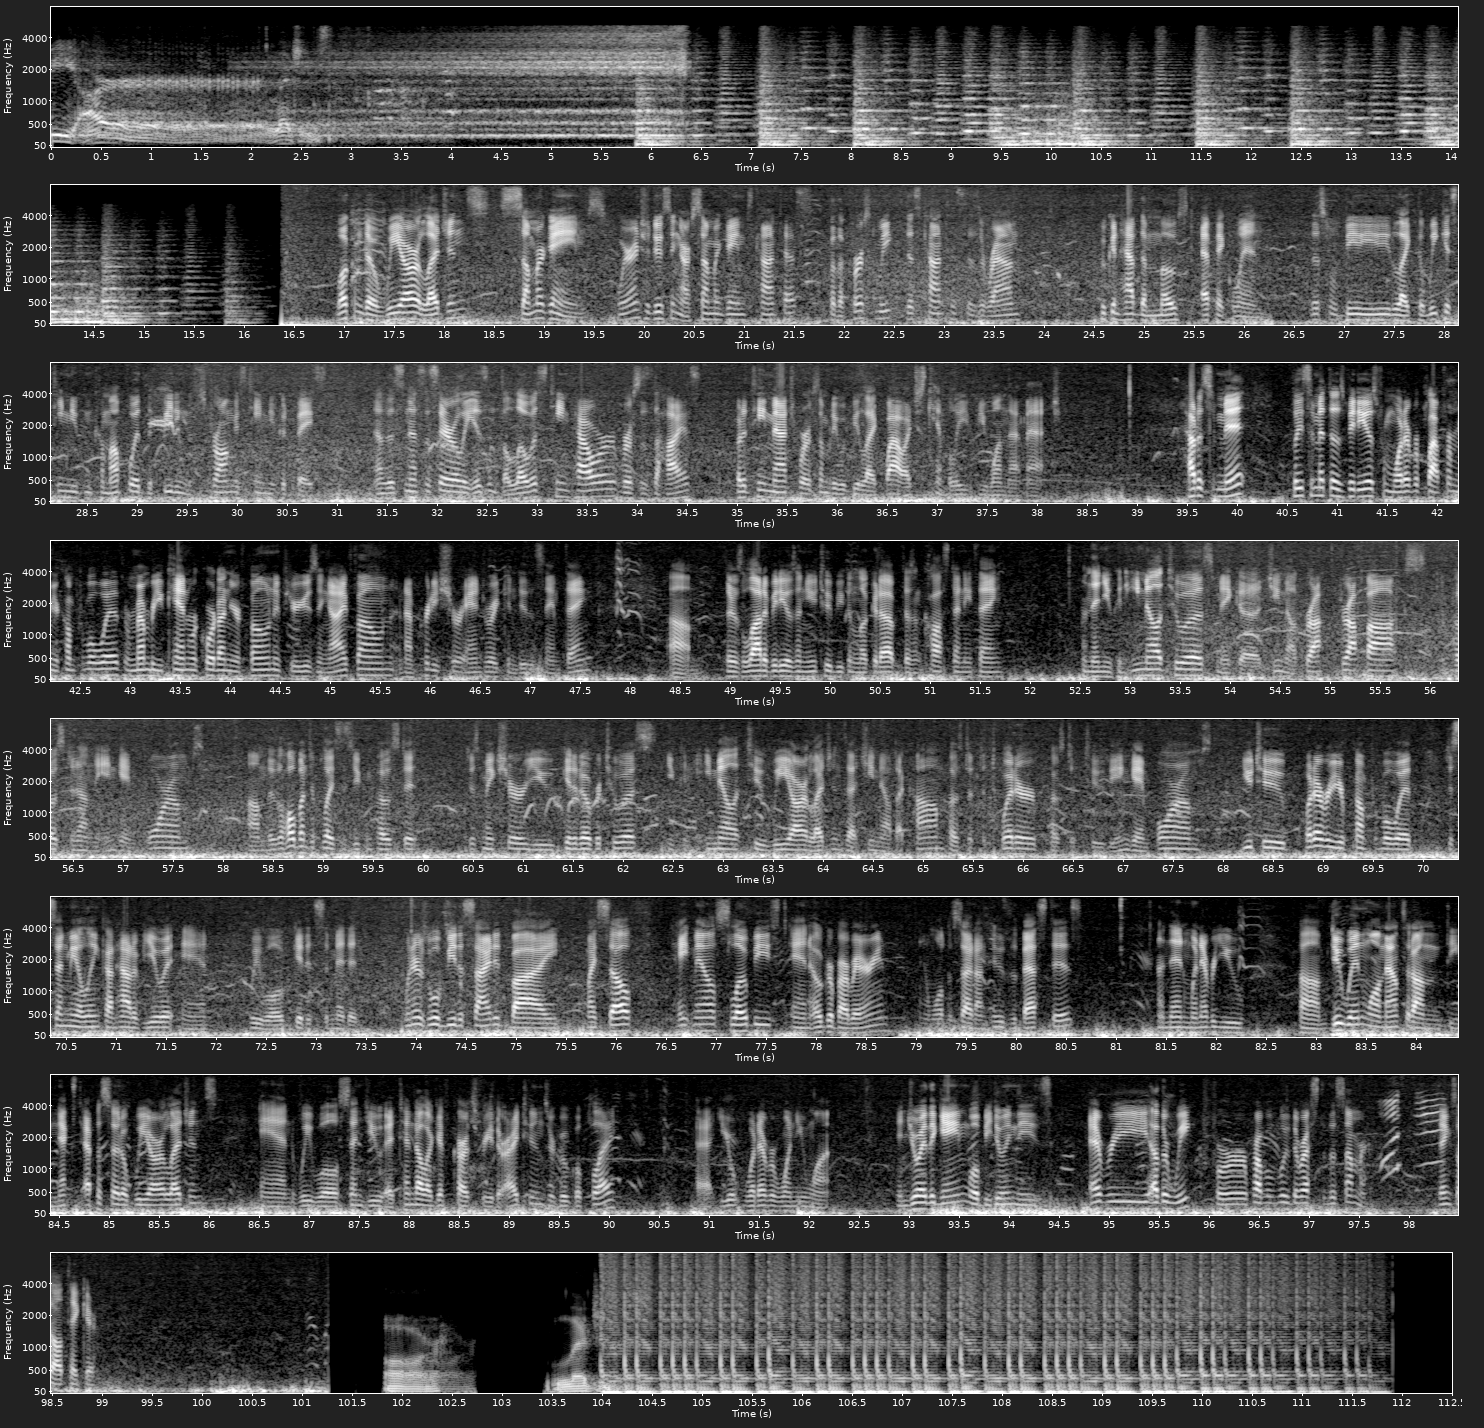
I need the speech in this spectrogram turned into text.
We are legends. Welcome to We Are Legends Summer Games. We're introducing our Summer Games contest. For the first week, this contest is around who can have the most epic win. This will be like the weakest team you can come up with defeating the strongest team you could face. Now this necessarily isn't the lowest team power versus the highest, but a team match where somebody would be like, wow, I just can't believe you won that match. How to submit? Please submit those videos from whatever platform you're comfortable with. Remember, you can record on your phone if you're using iPhone, and I'm pretty sure Android can do the same thing. Um, there's a lot of videos on YouTube. You can look it up. Doesn't cost anything. And then you can email it to us, make a Gmail drop, Dropbox, and post it on the in-game forums. Um, there's a whole bunch of places you can post it. Just make sure you get it over to us. You can email it to wearelegends at gmail.com, post it to Twitter, post it to the in-game forums, YouTube, whatever you're comfortable with. Just send me a link on how to view it, and we will get it submitted. Winners will be decided by myself, Hate Mail, Slow Beast, and Ogre Barbarian, and we'll decide on who the best is. And then whenever you um, do win, we'll announce it on the next episode of We Are Legends, and we will send you a $10 gift cards for either iTunes or Google Play at your whatever one you want. Enjoy the game. We'll be doing these every other week for probably the rest of the summer. Thanks all. Take care. Legends.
